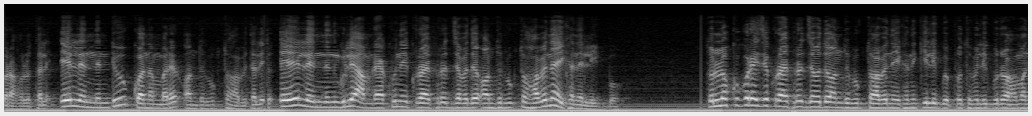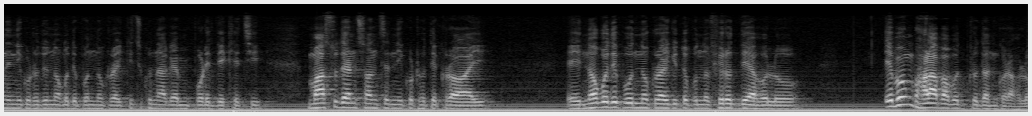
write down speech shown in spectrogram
করা হলো। তাহলে এই লেনদেনটিও ক নাম্বারের অন্তর্ভুক্ত হবে। তাহলে এই লেনদেনগুলি আমরা এখন এই ক্রয় ফেরত যাবে অন্তর্ভুক্ত হবে না, এখানে লিখব। তো লক্ষ্য করে এই যে ক্রয় ফেরত যাবে অন্তর্ভুক্ত হবে না এখানে কি লিখব? প্রথমে লিখব রহমানের নিকট হতে নগদে পণ্য ক্রয়। কিছুক্ষণ আগে আমি পড়ে দেখেছি, মাসুদ অ্যান্ড সন্সের নিকট হতে ক্রয়। এই নগদে পণ্য ক্রয়কৃত পণ্য ফেরত দেওয়া হলো এবং ভাড়া বাবদ প্রদান করা হলো।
